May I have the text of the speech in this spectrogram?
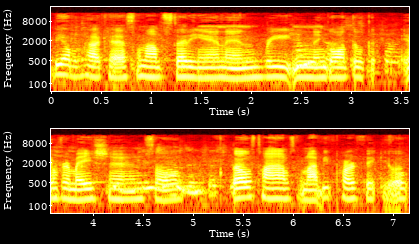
be on the podcast when I'm studying and reading and going through information. So those times will not be perfect. You'll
